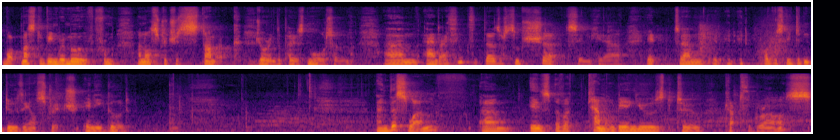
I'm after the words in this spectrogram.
what must have been removed from an ostrich's stomach during the post mortem. Um, and I think that there's some shirts in here. It, um, it, it, it obviously didn't do the ostrich any good. And this one um, is of a camel being used to cut the grass,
